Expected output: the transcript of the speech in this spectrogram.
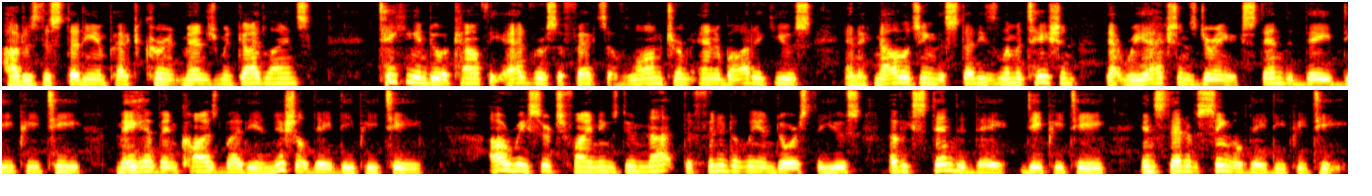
How does this study impact current management guidelines? Taking into account the adverse effects of long term antibiotic use and acknowledging the study's limitation that reactions during extended day DPT may have been caused by the initial day DPT, our research findings do not definitively endorse the use of extended day DPT instead of single day DPT.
